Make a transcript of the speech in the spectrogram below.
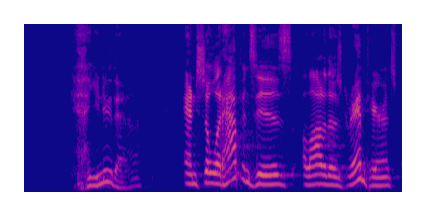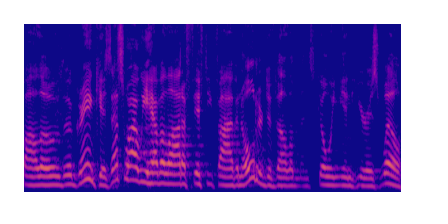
you knew that, huh? And so what happens is a lot of those grandparents follow the grandkids. That's why we have a lot of 55 and older developments going in here as well.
